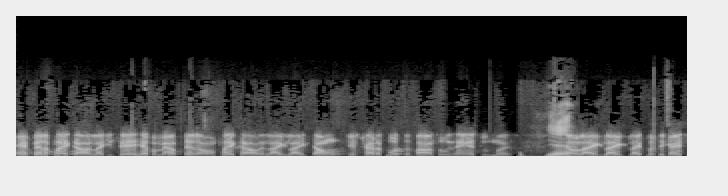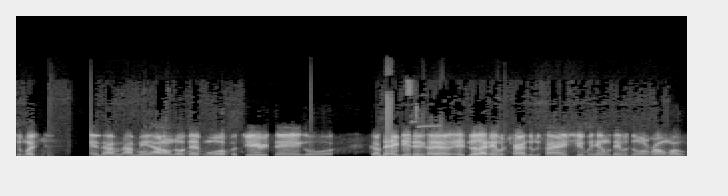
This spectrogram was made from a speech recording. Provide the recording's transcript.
and better play calling, like you said, help him out better on play calling. Like like don't just try to force the ball into his hand too much. Yeah. You know, like like like put the game too much. And I, I mean, I don't know if that's more of a Jerry thing or because they did it. Cause it, it looked like they were trying to do the same shit with him. They were doing Romo.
